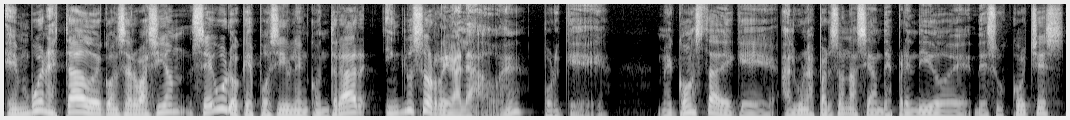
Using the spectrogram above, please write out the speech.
en buen estado de conservación seguro que es posible encontrar, incluso regalado, ¿eh? porque me consta de que algunas personas se han desprendido de, sus coches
